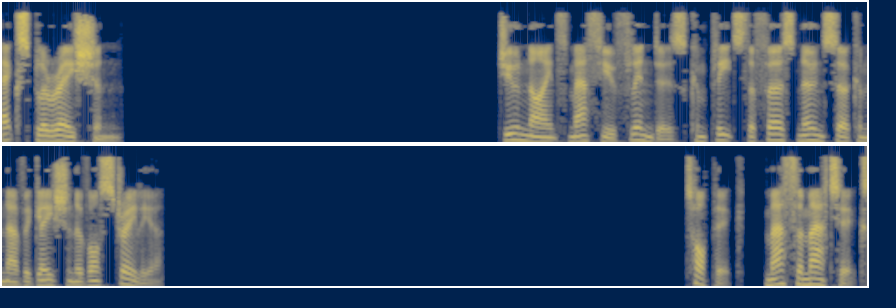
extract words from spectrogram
Exploration June 9 – Matthew Flinders completes the first known circumnavigation of Australia. Mathematics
